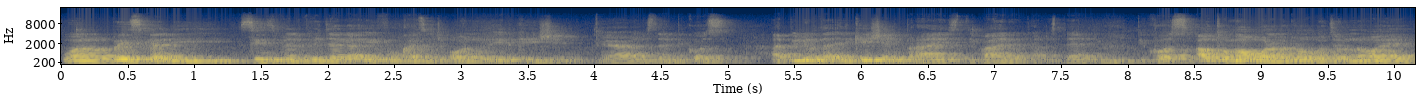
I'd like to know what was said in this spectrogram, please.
Well, basically, since Velpejaga, it focuses on education. Yeah. understand? Because I believe that education price divided, understand? Mm. Because out of my wall, I don't know, no, eh,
